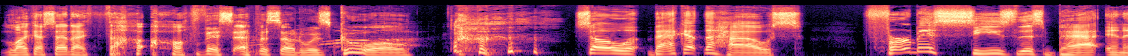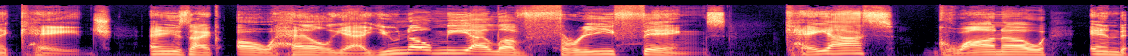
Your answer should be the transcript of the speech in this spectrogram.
Like I said, I thought all this episode was cool. so back at the house, Ferbus sees this bat in a cage. And he's like, oh, hell yeah. You know me. I love three things chaos, guano, and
